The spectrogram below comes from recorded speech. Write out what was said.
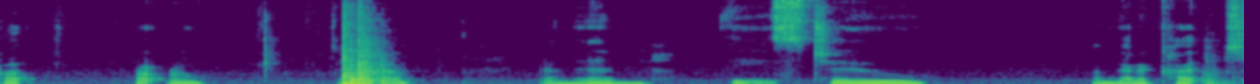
up. What row? There we go. And then these two I'm going to cut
